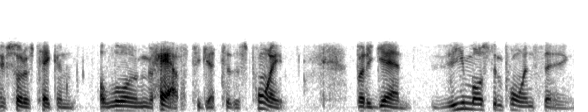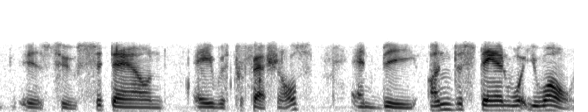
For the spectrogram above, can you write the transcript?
I've sort of taken a long path to get to this point, but again, the most important thing is to sit down, A, with professionals, and B, understand what you own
